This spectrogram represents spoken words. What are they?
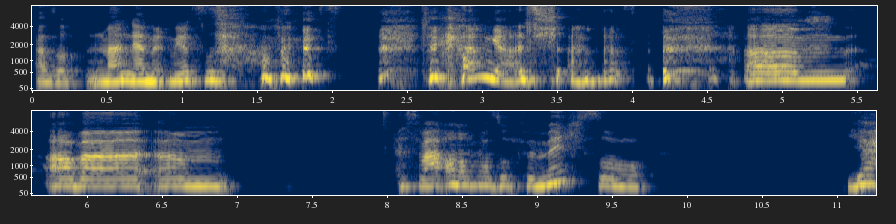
also ein Mann, der mit mir zusammen ist, der kann gar nicht anders. ähm, aber ähm, es war auch nochmal so für mich so, ja,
